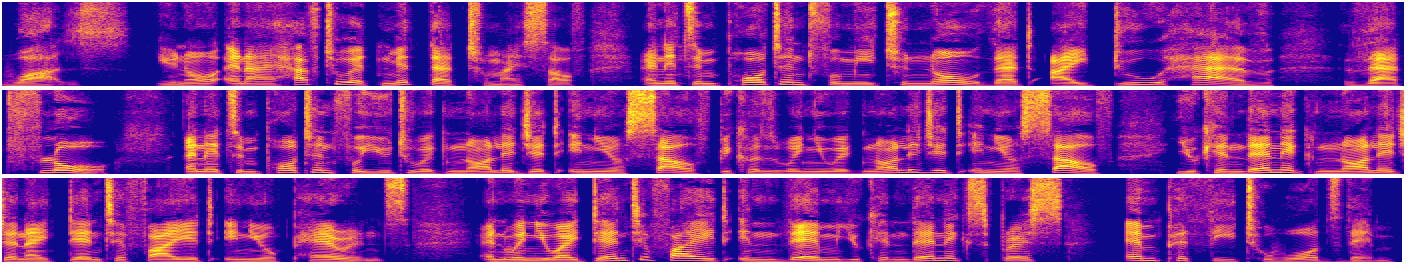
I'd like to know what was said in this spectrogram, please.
was you know, and I have to admit that to myself. And it's important for me to know that I do have that flaw. And it's important for you to acknowledge it in yourself because when you acknowledge it in yourself, you can then acknowledge and identify it in your parents. And when you identify it in them, you can then express empathy towards them.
